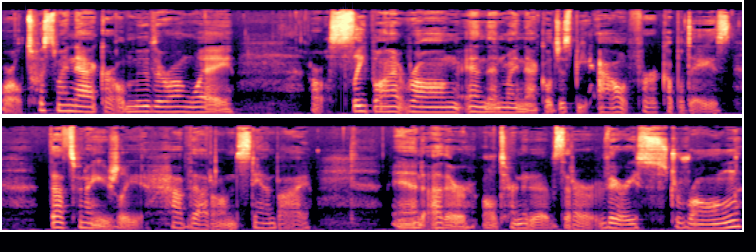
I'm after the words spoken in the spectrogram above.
or i'll twist my neck or i'll move the wrong way or i'll sleep on it wrong and then my neck will just be out for a couple days that's when i usually have that on standby and other alternatives that are very strong.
